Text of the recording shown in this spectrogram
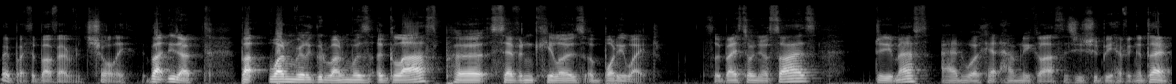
We're both above average, surely. But you know, but one really good one was a glass per seven kilos of body weight. So, based on your size, do your maths and work out how many glasses you should be having a day.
